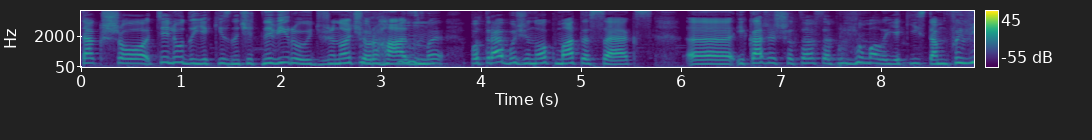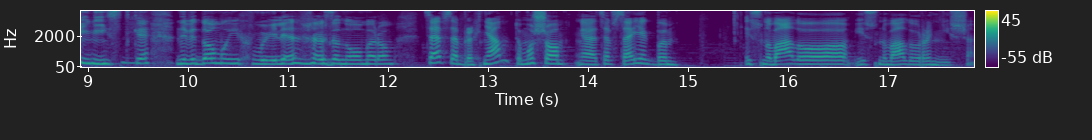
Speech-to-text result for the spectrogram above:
Так що ті люди, які, значить, не вірують в жіночі оргазми, потребу жінок мати секс, е, і кажуть, що це все придумали якісь там феміністки невідомої хвилі за номером. Це все брехня, тому що е, це все якби існувало, існувало раніше.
